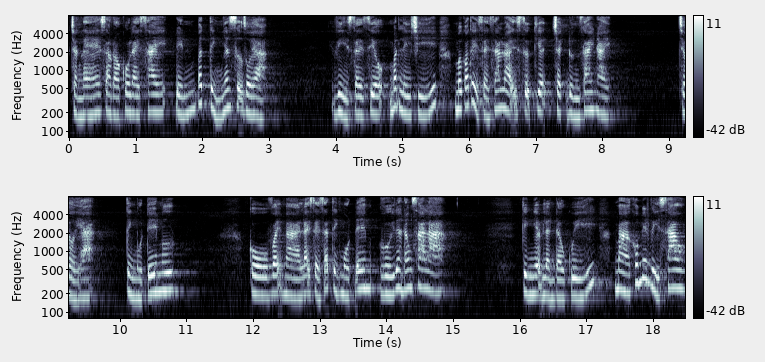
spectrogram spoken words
Chẳng lẽ sau đó cô lại say đến bất tỉnh nhân sự rồi à? Vì say rượu mất lý trí mới có thể xảy ra loại sự kiện trạch đường dây này. Trời ạ, tỉnh một đêm ư? Cô vậy mà lại xảy ra tình một đêm với đàn ông xa lạ. Kinh nghiệm lần đầu quý mà không biết vì sao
